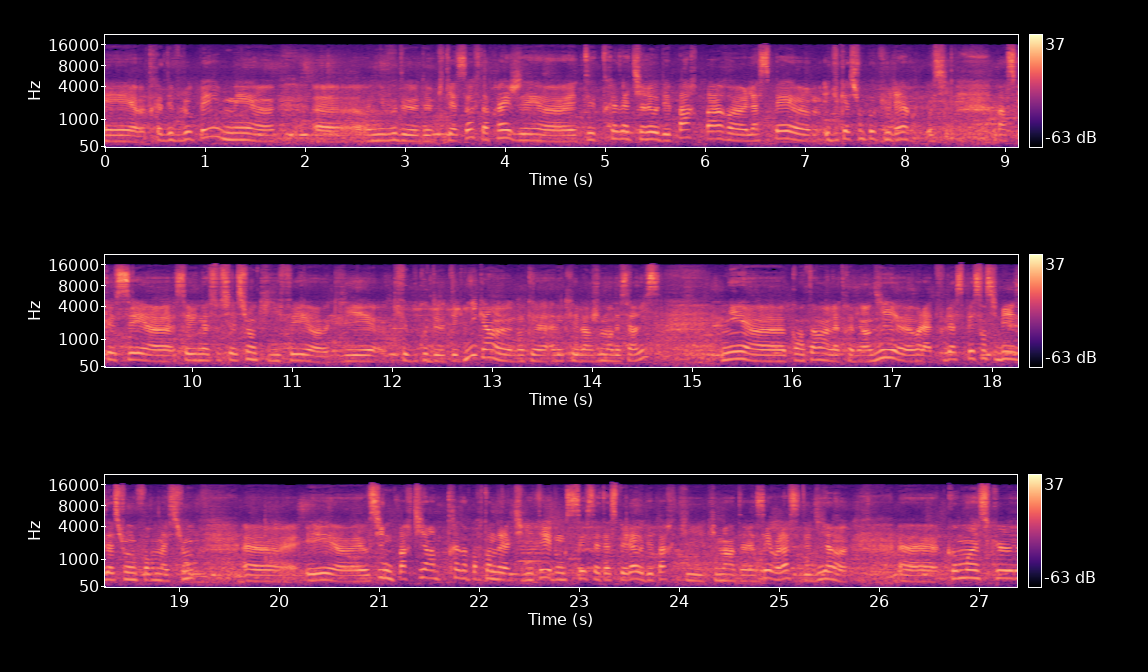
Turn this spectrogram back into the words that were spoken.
est, très développé, mais au niveau de, Picassoft, après, j'ai été très attirée au départ par l'aspect éducation populaire aussi, parce que c'est une association qui fait, beaucoup de techniques, hein, donc avec l'hébergement des services. Mais euh, Quentin l'a très bien dit, euh, voilà, tout l'aspect sensibilisation, formation euh, est aussi une partie très importante de l'activité. Donc c'est cet aspect-là au départ qui, m'a intéressé. Voilà, c'est de dire comment est-ce que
